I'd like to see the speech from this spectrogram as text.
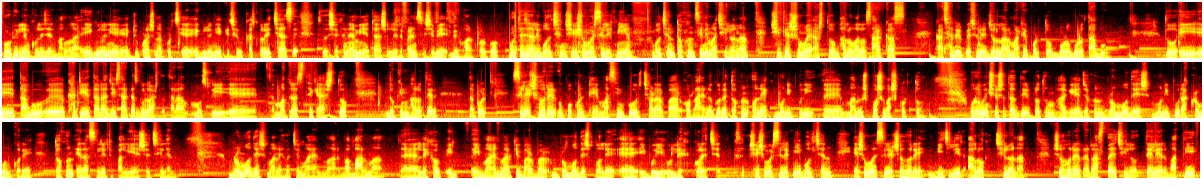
ফোর্ট উইলিয়াম কলেজের বাংলা, এইগুলো নিয়ে একটু পড়াশোনা করছি, এগুলো নিয়ে কিছু কাজ করার ইচ্ছা আছে। তো সেখানে আমি এটা আসলে রেফারেন্স হিসেবে ব্যবহার করব। মুর্তাজা আলী বলছেন, সেই সময়ের সিলেট নিয়ে, বলছেন, তখন সিনেমা ছিল না। শীতের সময় আসতো ভালো ভালো সার্কাস। কাছারির পেছনে জল্লার মাঠে পড়তো বড় বড় তাঁবু। তো এই তাঁবু খাটিয়ে তারা যে সার্কাসগুলো আসতো, তারা মোস্টলি মাদ্রাজ থেকে আসতো, দক্ষিণ ভারতের। তারপর সিলেট শহরের উপকণ্ঠে মাসিমপুর, ছড়ারপাড় ও রায়নগরে তখন অনেক মণিপুরি মানুষ বসবাস করত। ঊনবিংশ শতাব্দীর প্রথম ভাগে যখন ব্রহ্মদেশ মণিপুর আক্রমণ করে, তখন এরা সিলেটে পালিয়ে এসেছিলেন। ব্রহ্মদেশ মানে হচ্ছে মায়ানমার বা বার্মা। লেখক এই এই মায়ানমারকে বারবার ব্রহ্মদেশ বলে এই বইয়ে উল্লেখ করেছেন। সেই সময় সিলেট নিয়ে বলছেন, এ সময় সিলেট শহরে বিজলির আলোক ছিল না। শহরের রাস্তায় ছিল তেলের বাতি।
